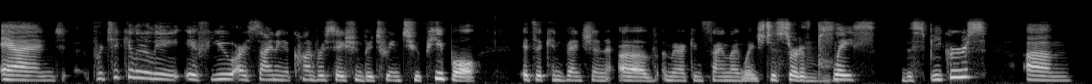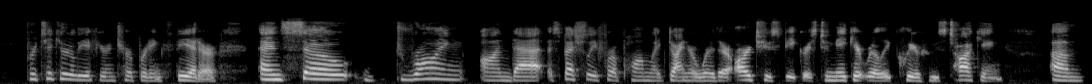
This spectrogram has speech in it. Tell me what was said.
And particularly if you are signing a conversation between two people, it's a convention of American Sign Language to sort of mm-hmm. place the speakers, um, particularly if you're interpreting theater. And so drawing on that, especially for a poem like Diner, where there are two speakers, to make it really clear who's talking. Um,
